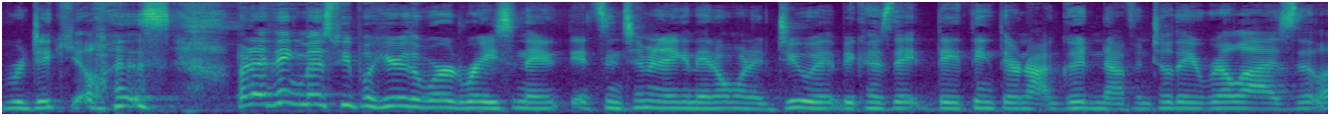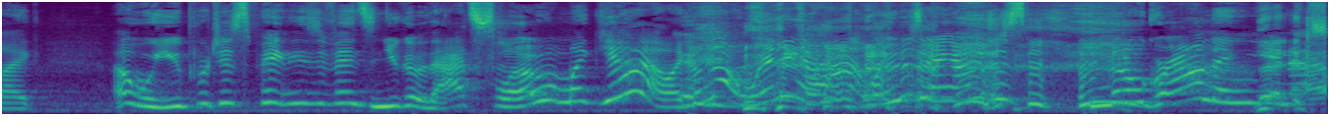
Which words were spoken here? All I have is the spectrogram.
ridiculous. But I think most people hear the word race and they, it's intimidating and they don't want to do it because they, they think they're not good enough until they realize that like. Oh, well, you participate in these events and you go that slow? I'm like, yeah, like I'm not winning, I'm not losing, I'm just middle grounding, you know. it's,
